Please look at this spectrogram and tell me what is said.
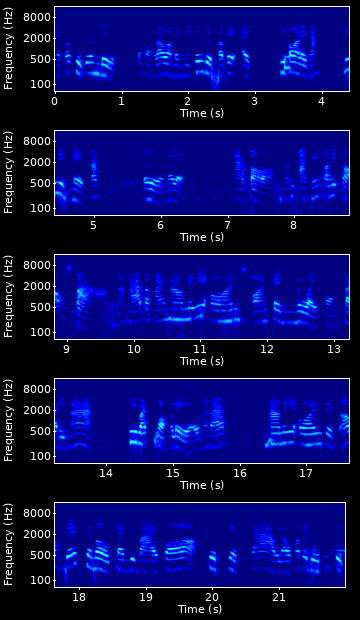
เนี่ยก็คือเครื่องดื่ม แต่ของเราอะมันมีเครื่องดื่มประเภทไอ้ที่ห้ออะไรนะมินิทเมดปะเออนั่นแหละ อะต่อนั้นอันนี้ข้อนี้ตอบสาม นะคะ ต่อไป how many ounce ounce เป็นหน่วยของปริมาตรที่วัดของเหลวนะคะ How many ounces of vegetable can you buy for จุดเจ็ดเก้าเราก็ไปดูที่จุด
